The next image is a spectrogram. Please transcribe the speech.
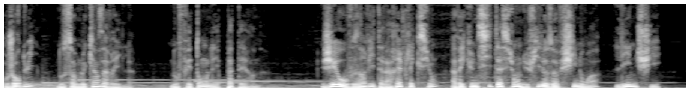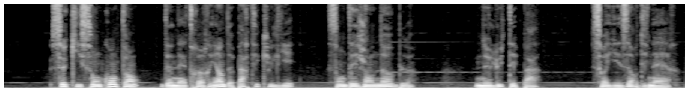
Aujourd'hui, nous sommes le 15 avril. Nous fêtons les paternes. Géo vous invite à la réflexion avec une citation du philosophe chinois Lin Shi. Ceux qui sont contents de n'être rien de particulier sont des gens nobles. Ne luttez pas, soyez ordinaires.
